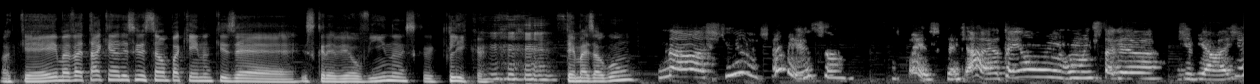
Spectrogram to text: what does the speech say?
ok, mas vai estar aqui na descrição pra quem não quiser escrever ouvindo, clica. Tem mais algum? Não, acho que acho que é isso. Foi isso, gente. Ah, eu tenho um, um Instagram de viagem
